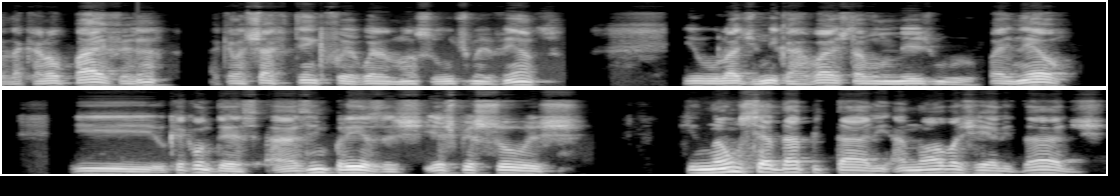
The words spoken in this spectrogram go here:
da Carol Pfeiffer, né? Aquela Shark Tank que foi agora no nosso último evento, e o Vladimir Carvalho estavam no mesmo painel. E o que acontece? As empresas e as pessoas que não se adaptarem a novas realidades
